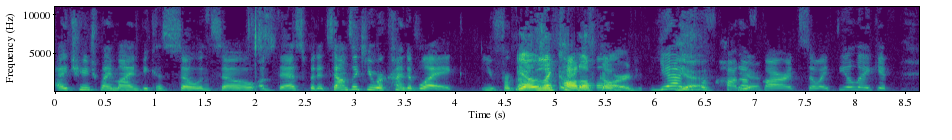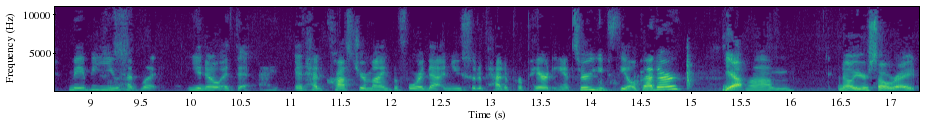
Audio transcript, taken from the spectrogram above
I changed my mind because so and so of this." But it sounds like you were kind of like you forgot. Yeah, I was like caught off guard. Yeah, yeah, you were caught yeah. off guard. So I feel like if maybe you had like you know, if it, it had crossed your mind before that and you sort of had a prepared answer, you'd feel better. Yeah. Um no, you're so right.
